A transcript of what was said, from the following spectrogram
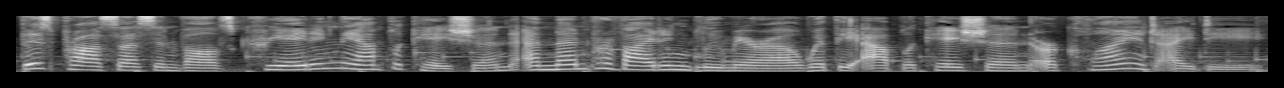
This process involves creating the application and then providing Blumira with the application or client ID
